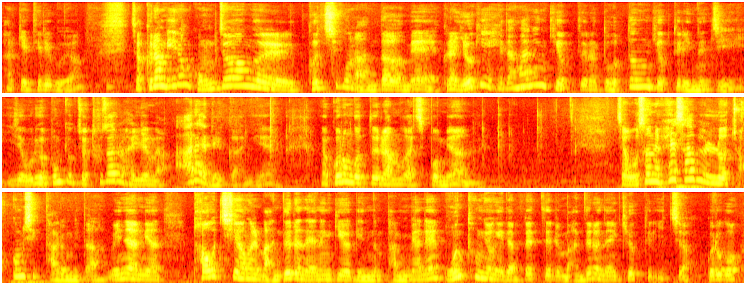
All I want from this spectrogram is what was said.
함께 드리고요. 자 그럼 이런 공정을 거치고 난 다음에 그냥 여기에 해당하는 기업들은 또 어떤 기업들이 있는지 이제 우리가 본격적으로 투자를 하려면 알아야 될 거 아니에요. 그런 것들을 한번 같이 보면 자 우선은 회사별로 조금씩 다릅니다. 왜냐하면 파우치형을 만들어내는 기업이 있는 반면에 원통형에 대한 배터리를 만들어내는 기업들이 있죠. 그리고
